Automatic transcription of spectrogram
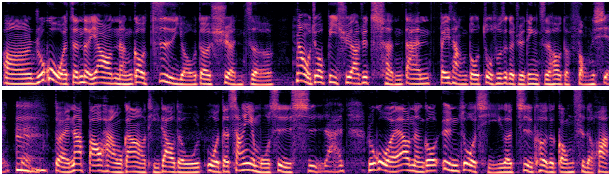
嗯，如果我真的要能够自由的选择。那我就必须要去承担非常多做出这个决定之后的风险。嗯，对，那包含我刚刚有提到的，我我的商业模式使然。如果我要能够运作起一个制客的公司的话，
